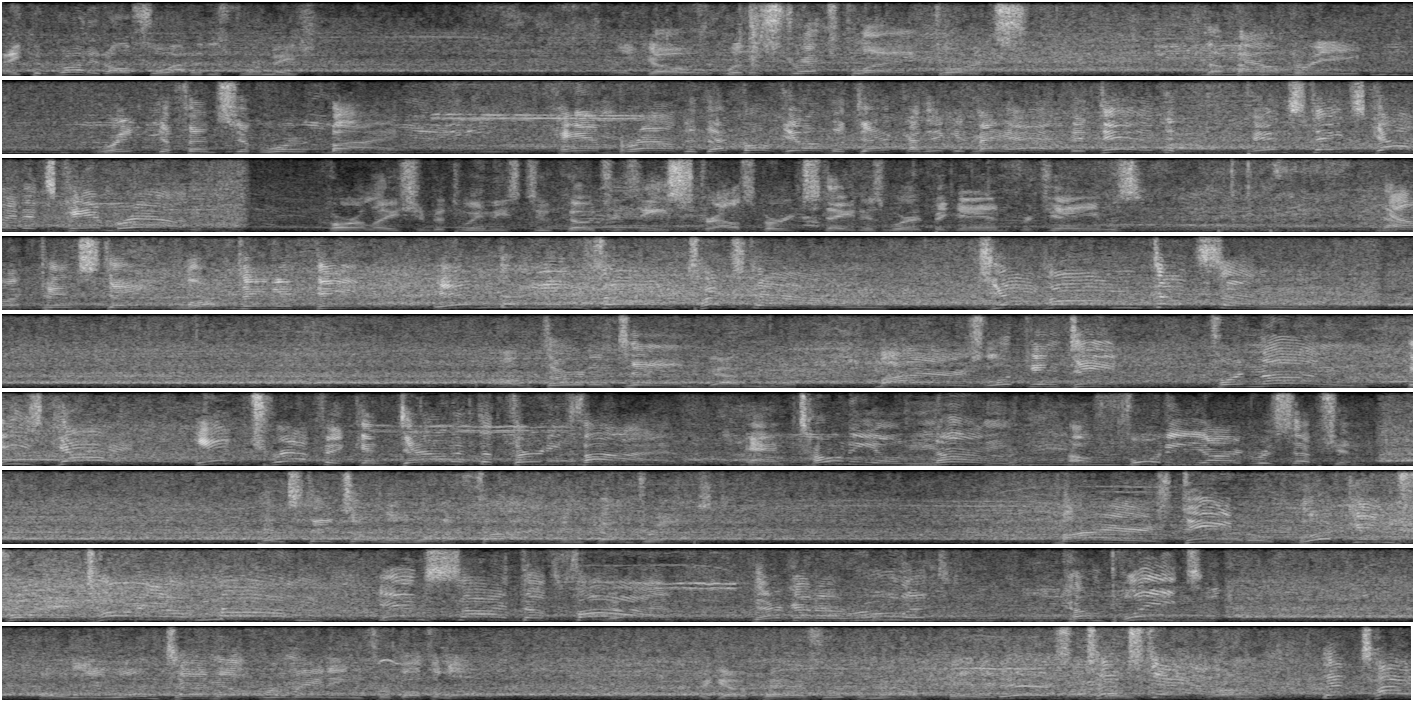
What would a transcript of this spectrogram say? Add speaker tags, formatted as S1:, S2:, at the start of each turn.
S1: They can run it also out of this formation.
S2: They go with a stretch play towards the boundary. Great defensive work by Cam Brown. Did that ball get on the deck? I think it may have. It did. Penn State's got it. It's Cam Brown. Correlation between these two coaches. East Stroudsburg State is where it began for James. Now at Penn State, lofting it deep. In the end zone, touchdown, Jahan Dotson. On third and 10.
S1: Got him up.
S2: Myers looking deep for Nunn. He's got it in traffic and down at the 35. Antonio Nunn, a 40-yard reception. Penn State's only one of five in contrast. Myers deep, looking for Antonio Nunn inside the five. They're going to rule it complete. Only one timeout remaining for Buffalo.
S1: Got a pass open now.
S2: There it is. Touchdown.
S1: Wow.
S2: Tight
